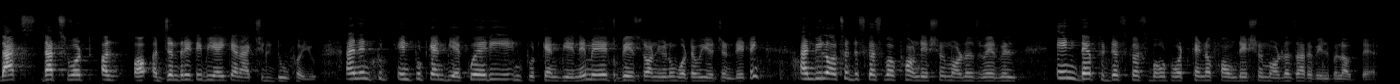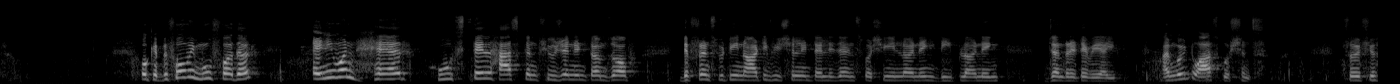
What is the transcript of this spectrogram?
That's, that's what a, a generative AI can actually do for you. And input, input can be a query, input can be an image based on you know, whatever you're generating. And we'll also discuss about foundational models where we'll in-depth discuss about what kind of foundational models are available out there. Okay, before we move further, anyone here who still has confusion in terms of difference between artificial intelligence, machine learning, deep learning, generative AI. I'm going to ask questions. So if you,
